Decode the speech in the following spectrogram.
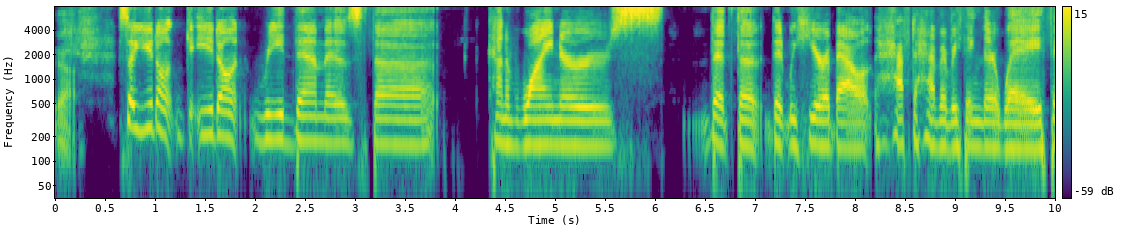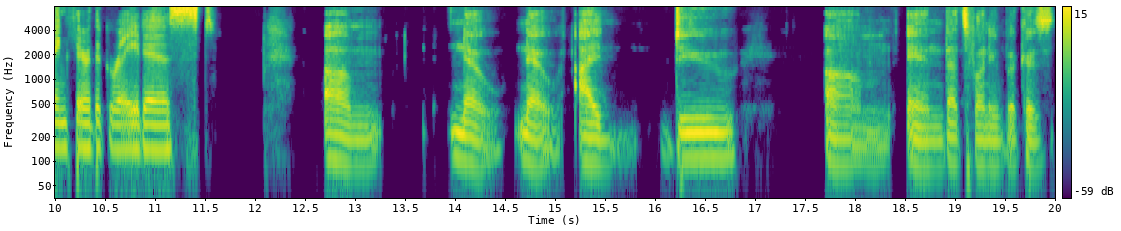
yeah. So you don't, you don't read them as the kind of whiners that the that we hear about have to have everything their way think they're the greatest um no no i do um and that's funny because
